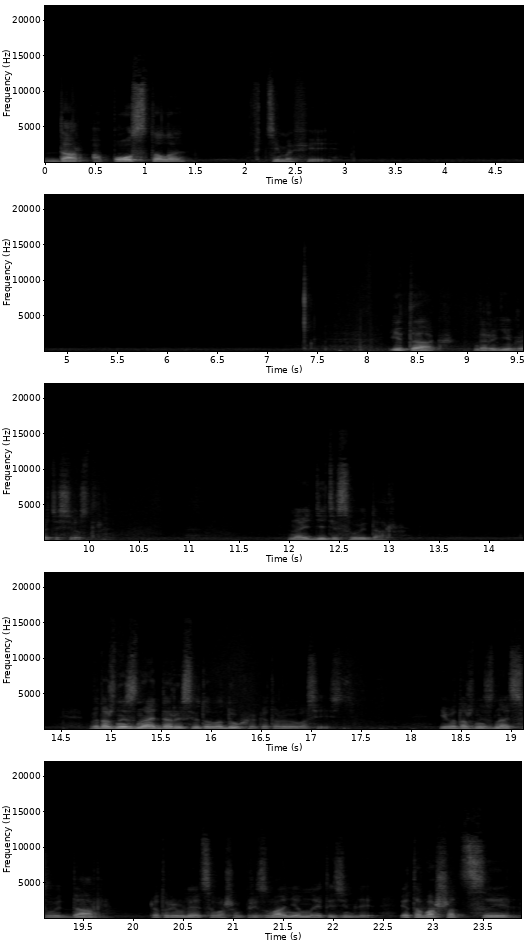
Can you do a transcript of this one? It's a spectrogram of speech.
Дар апостола в Тимофее. Итак, дорогие братья и сестры, найдите свой дар. Вы должны знать дары Святого Духа, которые у вас есть. И вы должны знать свой дар, который является вашим призванием на этой земле. Это ваша цель,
